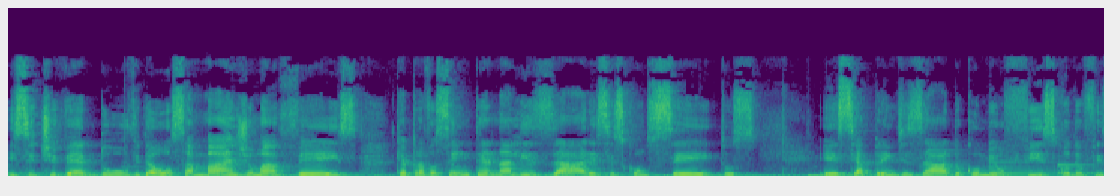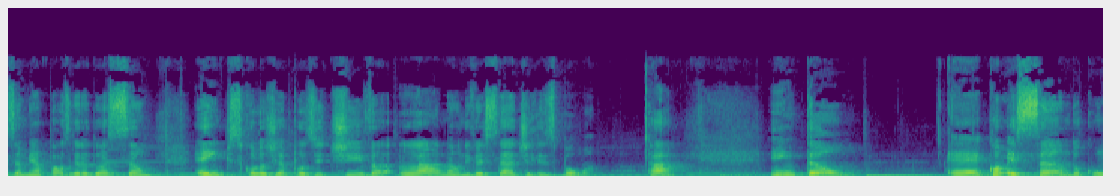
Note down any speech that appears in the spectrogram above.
e se tiver dúvida, ouça mais de uma vez, que é para você internalizar esses conceitos, esse aprendizado, como eu fiz quando eu fiz a minha pós-graduação em psicologia positiva lá na Universidade de Lisboa, tá? Então, é, começando com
